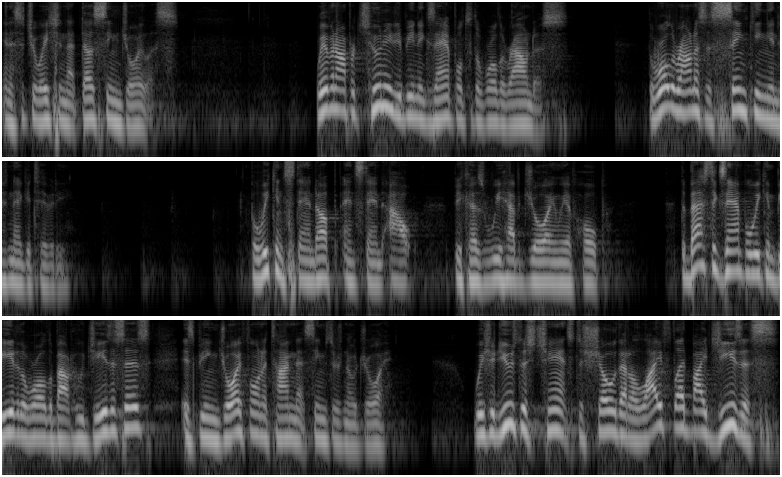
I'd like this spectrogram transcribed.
in a situation that does seem joyless. We have an opportunity to be an example to the world around us. The world around us is sinking into negativity. But we can stand up and stand out because we have joy and we have hope. The best example we can be to the world about who Jesus is is being joyful in a time that seems there's no joy. We should use this chance to show that a life led by Jesus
